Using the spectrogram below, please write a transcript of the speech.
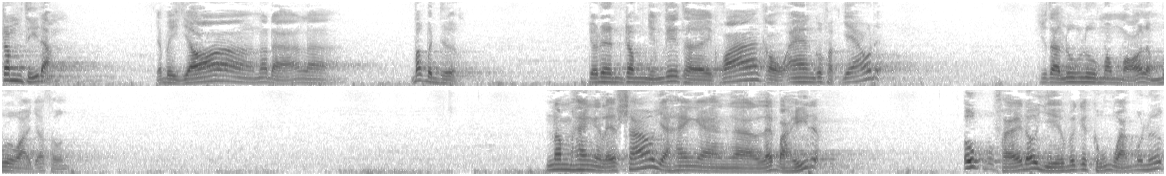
trăm tỷ đồng bởi vì gió nó đã là bất bình thường. Cho nên trong những cái thời khóa cầu an của phật giáo đó, chúng ta luôn luôn mong mỏi là mưa hòa gió thuận năm 2006 và 2007 đó, Úc phải đối diện với cái khủng hoảng của nước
